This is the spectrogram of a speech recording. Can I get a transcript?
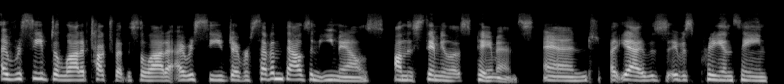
I received a lot, I've talked about this a lot. I received over 7,000 emails on the stimulus payments. And uh, yeah, it was, it was pretty insane.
